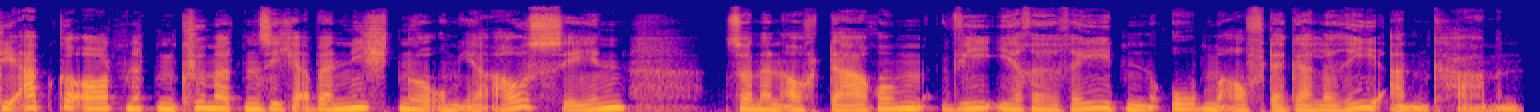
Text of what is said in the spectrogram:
Die Abgeordneten kümmerten sich aber nicht nur um ihr Aussehen, sondern auch darum, wie ihre Reden oben auf der Galerie ankamen,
